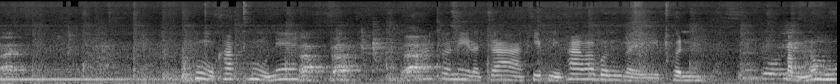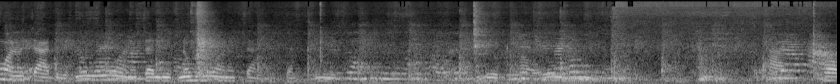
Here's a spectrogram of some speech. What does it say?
ไป หูคักหูแน่ครับครับครับนะก็นี่ละจ้า คลิปนี้พามาเบิ่งไว้เพิ่นปั่มนมงัวนะจ้าดูดนมงัวนะจ้าดูดนมงัวนะจ้าจ้าดูดดูดเขาลงนี่ผ่านท่อ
